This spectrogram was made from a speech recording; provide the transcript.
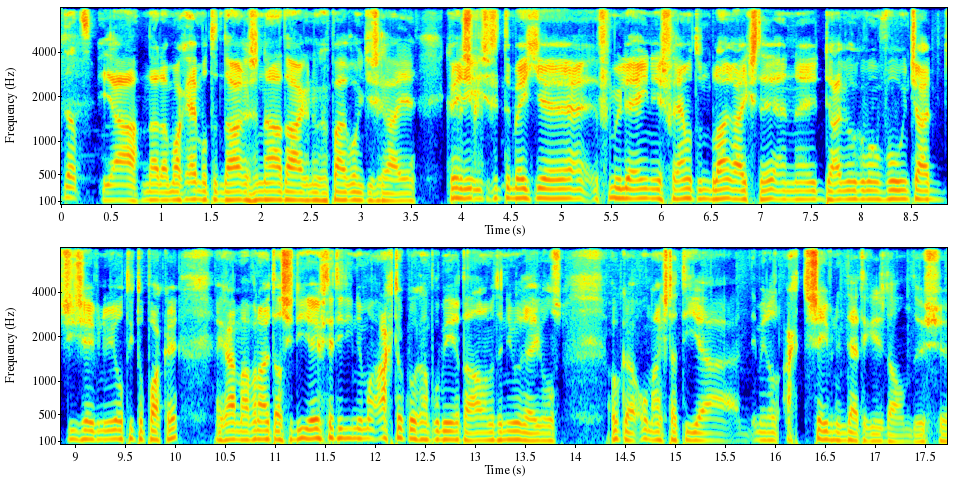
dat Ja, nou dan mag Hamilton daar eens een nadagen nog een paar rondjes rijden. Ik weet niet, ik vind het een beetje... eh, Formule 1 is voor Hamilton het belangrijkste. En eh hij wil gewoon volgend jaar de G7 wereldtitel pakken. En ga maar vanuit als hij die heeft, dat hij die nummer 8 ook wil gaan proberen te halen met de nieuwe regels. Ook eh, ondanks dat hij ja, inmiddels 8,37 is dan. Dus eh,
